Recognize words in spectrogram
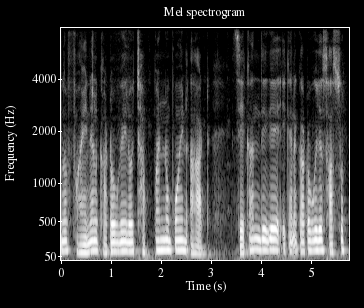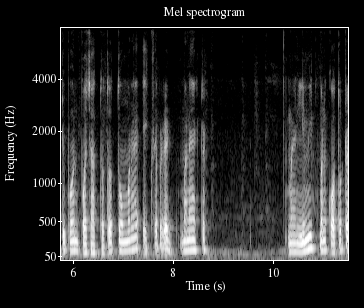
তোমার ফাইনাল কাট অফ গেল ছাপ্পান্ন পয়েন্ট আট। সেখান থেকে এখানে কাট অফ গেছে সাতষট্টি পয়েন্ট পঁচাত্তর। তো তোমরা এক্সেপ্টেড মানে একটা মানে লিমিট মানে কতটা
